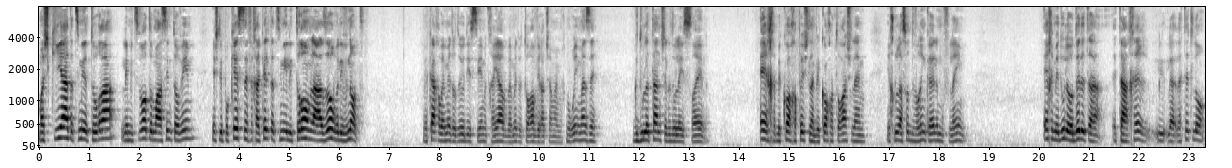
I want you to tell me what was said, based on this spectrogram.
משקיע את עצמי לתורה, למצוות ולמעשים טובים. יש לי פה כסף, אכלכל את עצמי לתרום, לעזור ולבנות. וככה באמת אותו יהודי סיים את חייו באמת בתורה ויראת שמיים. אנחנו רואים מה זה גדולתן של גדולי ישראל. איך בכוח הפה שלהם, בכוח התורה שלהם, יכלו לעשות דברים כאלה מופלאים. איך הם ידעו לעודד את, ה, את האחר, לתת לו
